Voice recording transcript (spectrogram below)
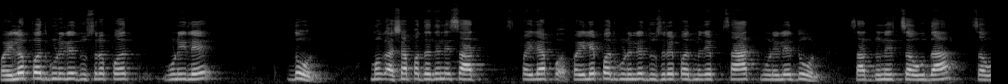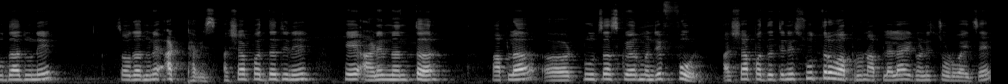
पहिलं पद गुणिले दुसरं पद गुणिले दोन. मग अशा पद्धतीने सात पहिल्या प पहिले पद गुणिले दुसरे पद म्हणजे सात गुणिले दोन. सात दुने चौदा चौदा दुने चौदा दुने अठ्ठावीस. अशा पद्धतीने हे आणि नंतर आपलं टूचा स्क्वेअर म्हणजे फोर. अशा पद्धतीने सूत्र वापरून आपल्याला हे गणित सोडवायचे आहे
